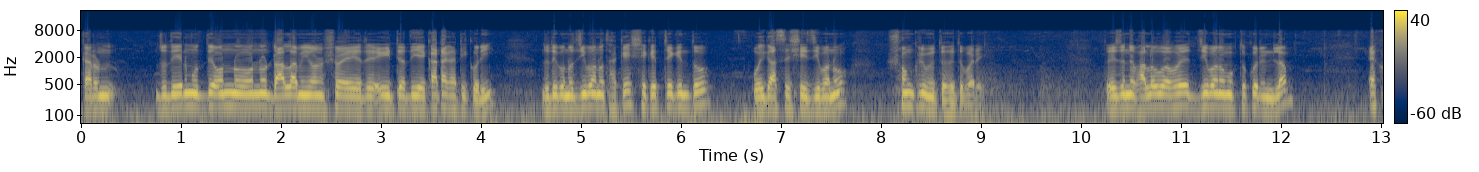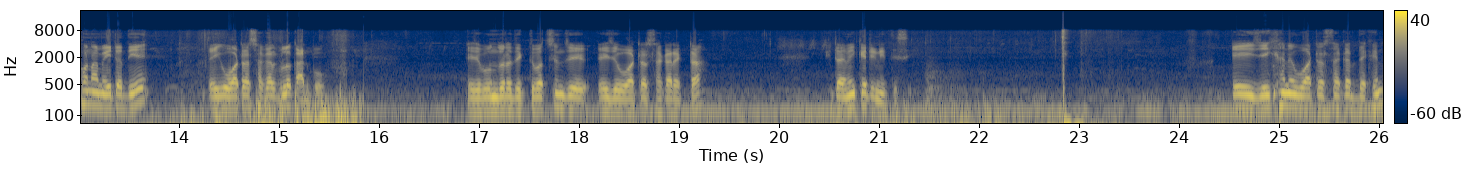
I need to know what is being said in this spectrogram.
কারণ যদি এর মধ্যে অন্য অন্য ডাল আমি অংশ এর- এইটা দিয়ে কাটাকাটি করি, যদি কোনো জীবাণু থাকে, সেক্ষেত্রে কিন্তু ওই গাছে সেই জীবাণু সংক্রমিত হতে পারে। তো এই জন্য ভালোভাবে জীবাণুমুক্ত করে নিলাম। এখন আমি এটা দিয়ে এই ওয়াটার সাকারগুলো কাটবো। এই যে বন্ধুরা দেখতে পাচ্ছেন যে এই যে ওয়াটার সাকার একটা, এটা আমি কেটে নিতেছি। এই যে এইখানে ওয়াটার সাকার দেখেন,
